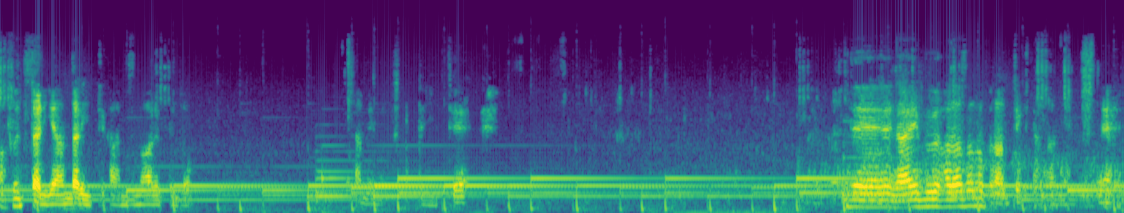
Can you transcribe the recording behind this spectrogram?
まあ、降ったり止んだりって感じもあるけど、雨が降っていて、で、だいぶ肌寒くなってきた感じですね。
